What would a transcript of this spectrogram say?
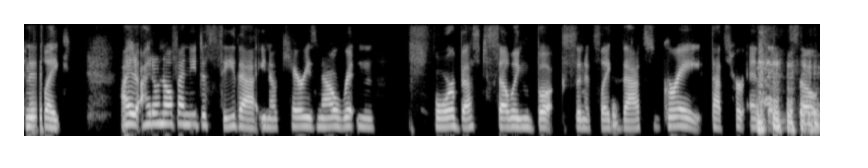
And it's like, I, I don't know if I need to see that. You know, Carrie's now written four best selling books. And it's like, oh. that's great. That's her ending. So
